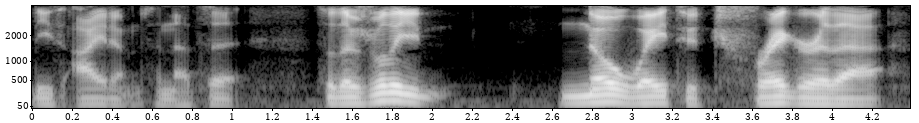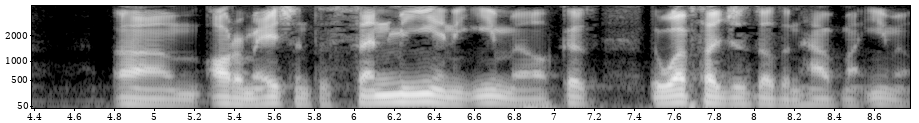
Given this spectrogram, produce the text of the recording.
these items, and that's it. So there's really no way to trigger that um, automation to send me an email because the website just doesn't have my email.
